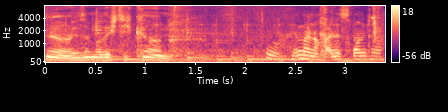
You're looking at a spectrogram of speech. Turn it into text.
Ja, hier sind wir richtig Kahn. Uh, immer noch alles runter.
